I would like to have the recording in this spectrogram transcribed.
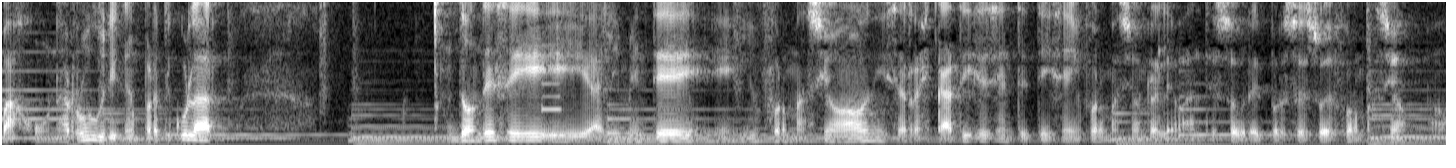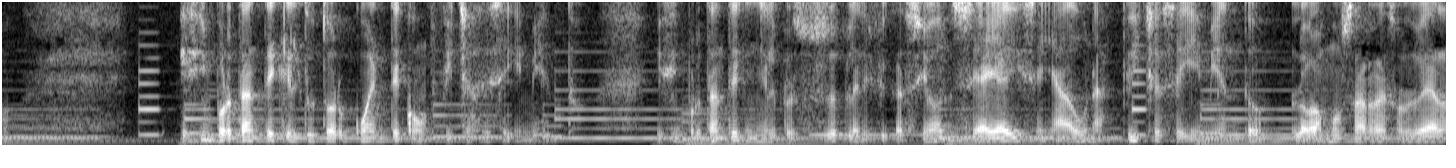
bajo una rúbrica en particular, donde se eh, alimente eh, información y se rescate y se sintetice información relevante sobre el proceso de formación. Es importante que el tutor cuente con fichas de seguimiento. Es importante que en el proceso de planificación se haya diseñado una ficha de seguimiento. Lo vamos a resolver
